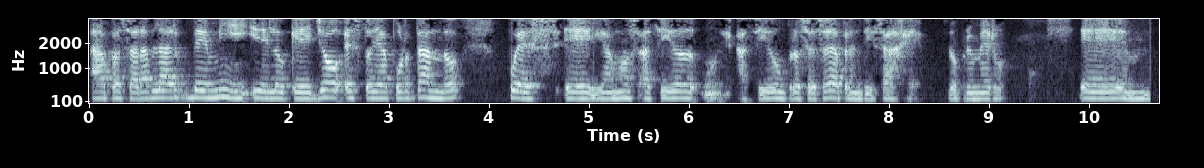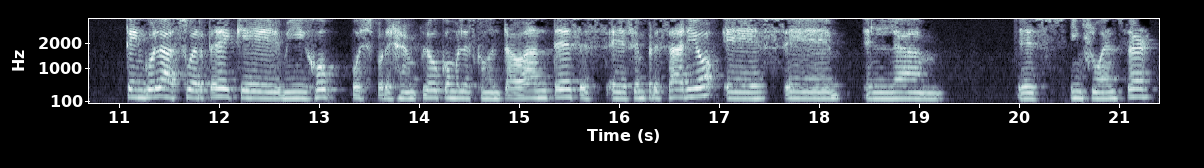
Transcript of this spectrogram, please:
a pasar a hablar de mí y de lo que yo estoy aportando, pues, eh, digamos, ha sido, ha sido un proceso de aprendizaje, lo primero. Eh, tengo la suerte de que mi hijo, pues, por ejemplo, como les comentaba antes, es, empresario, es, eh, es influencer,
